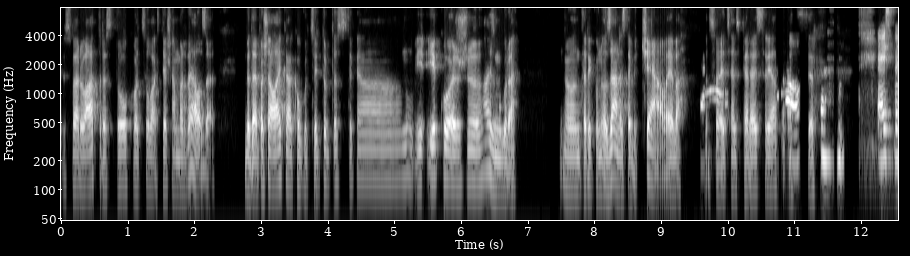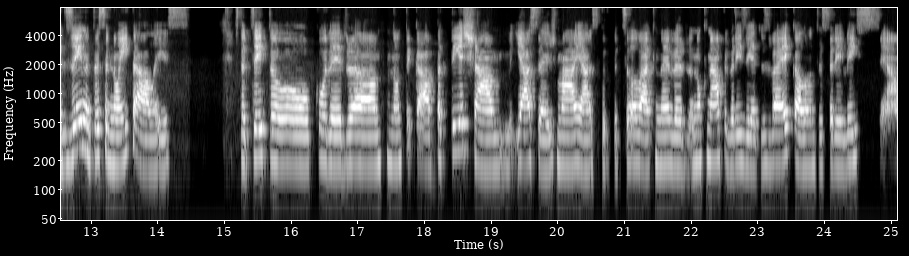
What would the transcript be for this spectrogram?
es varu atrast to, ko cilvēks tiešām var realizēt. Bet tajā pašā laikā kaut kur citur tas kā, nu, iekož aizmugurē. Un tad, no Zanes tev ir čau, Eva. Tas veiciens pie reizes arī atnācis. Es pat zinu, tas ir no Itālijas. Starp citu, kur ir nu, patiešām jāsēž mājās, kur pat cilvēki nevar, nu, knapi var iziet uz veikalu, un tas arī viss. Jā.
